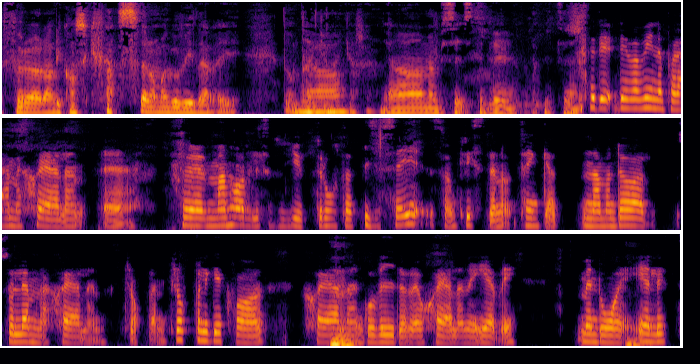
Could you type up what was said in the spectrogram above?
förödande konsekvenser om man går vidare i de tankarna ja, kanske. Ja, men precis. Det blir lite... För det, det var vi inne på det här med själen. Eh, för man har det liksom så djupt rotat i sig som kristen och tänka att när man dör så lämnar själen kroppen. Kroppen ligger kvar, själen mm. går vidare och själen är evig. Men då enligt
